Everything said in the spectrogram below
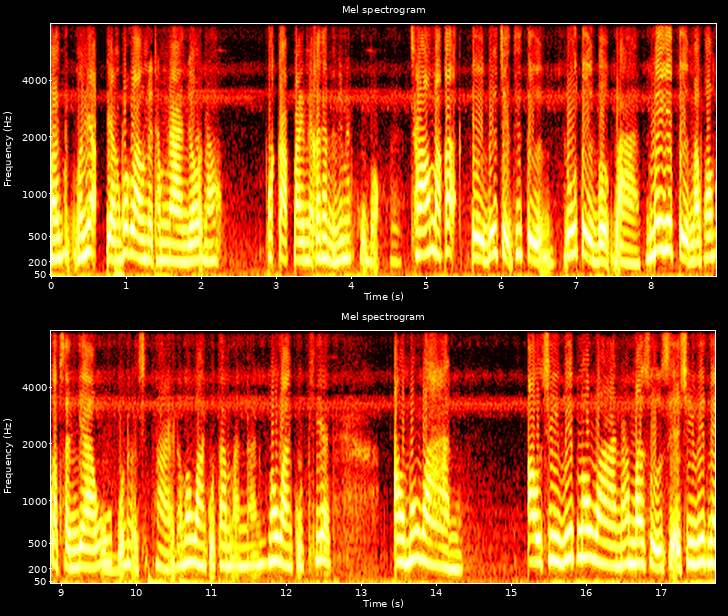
มันมันเนี่ยอย่างพวกเราเนี่ยทำงานเยอะเนาะพอกลับไปเนี่ยก็ทำอย่างที่แม่ครูบอกเลยเช้ามาก็ตื่นด้วยจิตที่ตื่น รู้ตื่นเบิกบานไม่ได้ตื่นมาพร้อมกับสัญญาอู้กูเหนื่อยชิบหาย แล้วเมื่อวานกูทำอันนั้น เมื่อวานกูเครียด เอาเมื่อวาน เอาชีวิตเมื่อวานนะมาสูญเสียชีวิตใน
